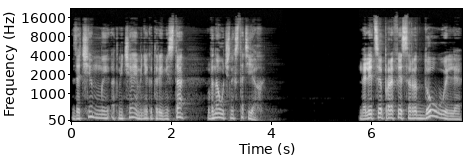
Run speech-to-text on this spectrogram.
Зачем мы отмечаем некоторые места в научных статьях? На лице профессора Доуэлля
